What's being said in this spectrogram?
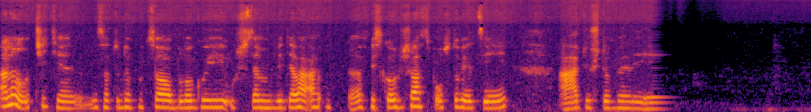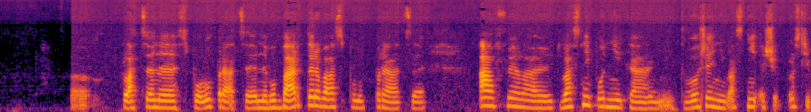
Ano, určitě. Za tu dobu, co bloguji, už jsem viděla a vyzkoušela spoustu věcí, ať už to byly eh, placené spolupráce nebo barterová spolupráce, affiliate, vlastní podnikání, tvoření vlastní e-shop. Prostě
